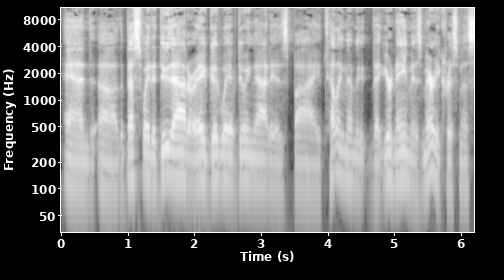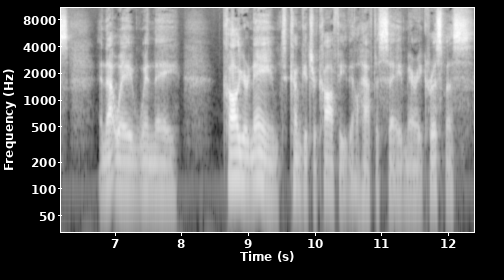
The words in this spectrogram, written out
and uh, the best way to do that, or a good way of doing that, is by telling them that your name is Merry Christmas, and that way, when they call your name to come get your coffee, they'll have to say Merry Christmas,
